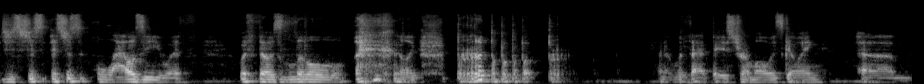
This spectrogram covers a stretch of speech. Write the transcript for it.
just just it's just lousy with with those little like kind of with that bass drum always going. Um,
